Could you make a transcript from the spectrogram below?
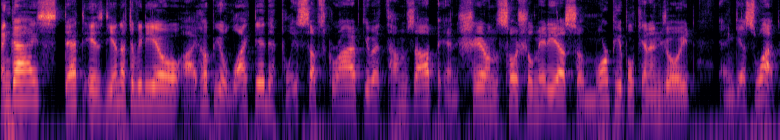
And guys, that is the end of the video. I hope you liked it. Please subscribe, give a thumbs up, and share on the social media so more people can enjoy it. And guess what?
